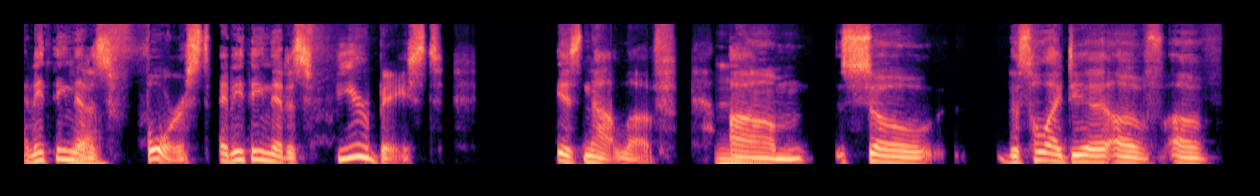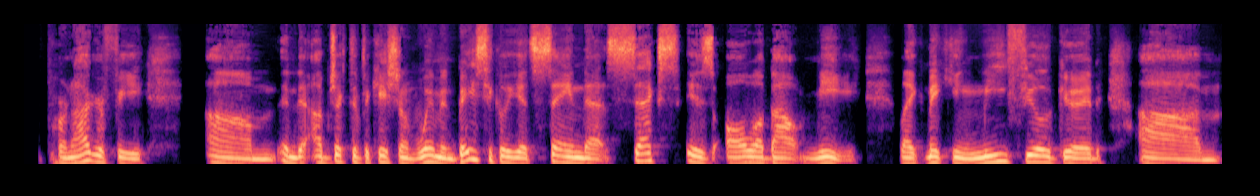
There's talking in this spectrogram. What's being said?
anything that Yeah. is forced anything that is fear based is not love Mm. um so this whole idea of of pornography um and the objectification of women basically it's saying that sex is all about me like making me feel good um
